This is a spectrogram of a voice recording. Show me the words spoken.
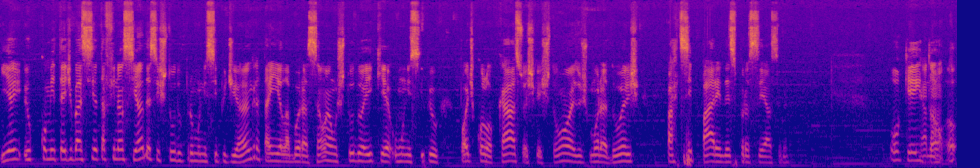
E, e o Comitê de Bacia está financiando esse estudo para o município de Angra, está em elaboração. É um estudo aí que o município pode colocar suas questões, os moradores participarem desse processo. Né? Ok, então,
